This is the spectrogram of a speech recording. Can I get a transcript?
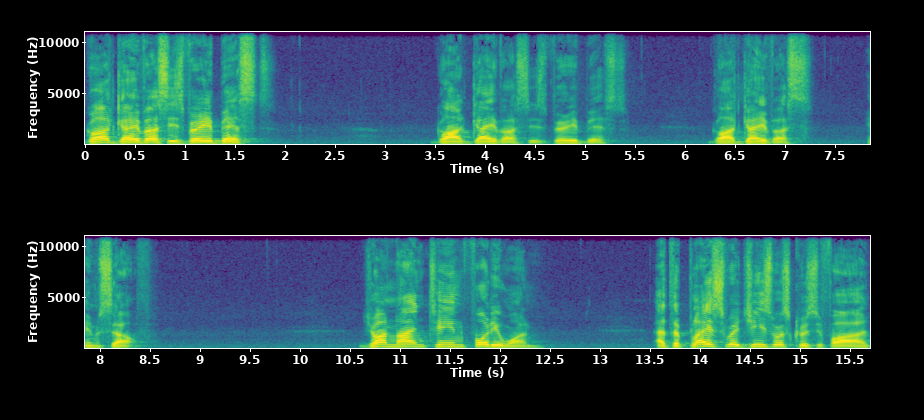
God gave us his very best. God gave us his very best. God gave us himself. John 19 41. At the place where Jesus was crucified,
